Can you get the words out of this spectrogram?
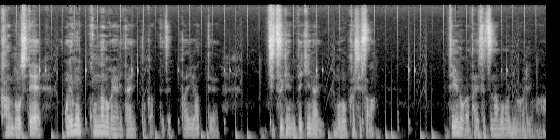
感動して、俺もこんなのがやりたいとかって絶対あって、実現できないもどかしさっていうのが大切なものにはあるよな。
